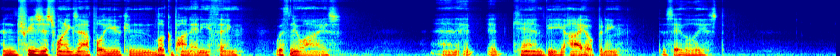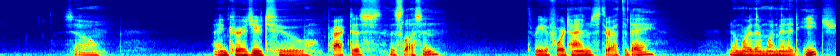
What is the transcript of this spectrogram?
And tree is just one example. You can look upon anything with new eyes. And it, it can be eye opening, to say the least. So I encourage you to practice this lesson three to four times throughout the day, no more than one minute each.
